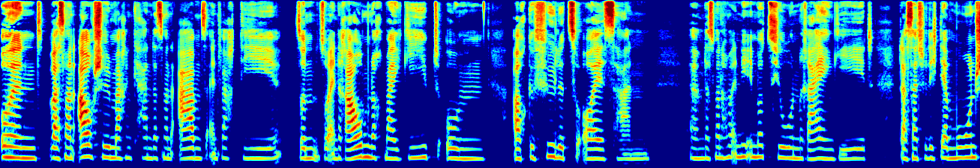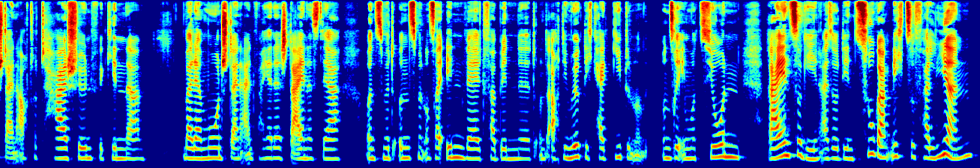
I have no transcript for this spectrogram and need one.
Und was man auch schön machen kann, dass man abends einfach die, so, so einen Raum nochmal gibt, um auch Gefühle zu äußern, ähm, dass man nochmal in die Emotionen reingeht. dass natürlich der Mondstein auch total schön für Kinder weil der Mondstein einfach ja der Stein ist, der uns mit uns, mit unserer Innenwelt verbindet und auch die Möglichkeit gibt, in unsere Emotionen reinzugehen, also den Zugang nicht zu verlieren.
